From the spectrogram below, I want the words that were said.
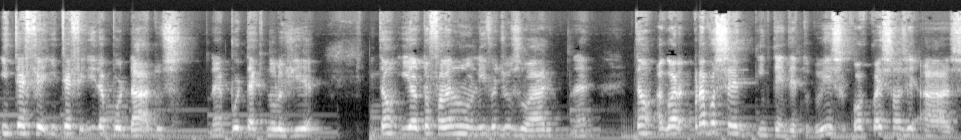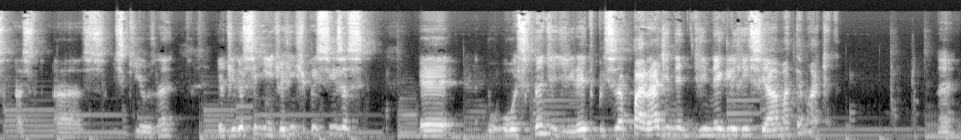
interfer, interferida por dados, né? por tecnologia. Então, e eu estou falando no nível de usuário. Né? Então, agora, para você entender tudo isso, quais são as, as, as, as, skills? Né? Eu diria o seguinte: a gente precisa, é, o, o, estudante de direito precisa parar de, de negligenciar a matemática. Né?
